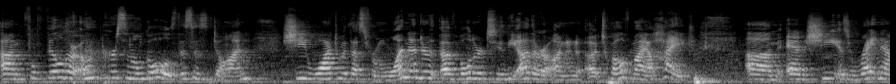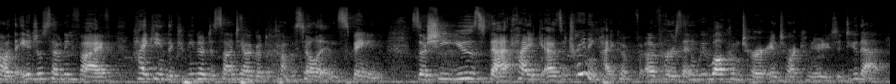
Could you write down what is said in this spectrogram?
um, fulfill their own personal goals. This is Dawn. She walked with us from one end of Boulder to the other on a 12 mile hike. Um, and she is right now at the age of 75 hiking the Camino de Santiago de Compostela in Spain. So she used that hike as a training hike of, of hers, and we welcomed her into our community to do that.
